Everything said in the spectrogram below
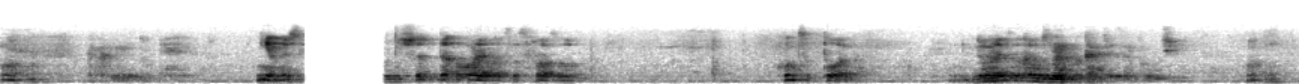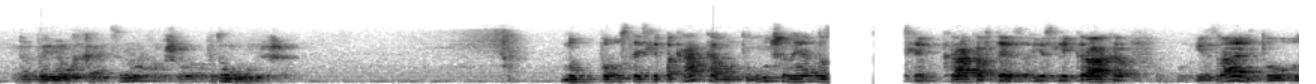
ну, Мгм. как бы, Не, ну если лучше договариваться сразу концептуально. Давай ну, за- узнаем, какая тезер получить. Мгм. Да поймем, какая цена, там, что, а потом будем решать. Ну, просто если по Кракову, то лучше, наверное, если Краков Тезер. Если Краков Израиль, то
